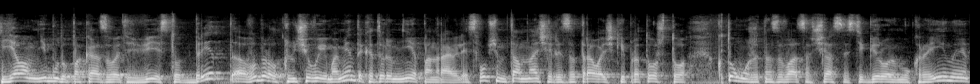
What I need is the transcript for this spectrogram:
Я вам не буду показывать весь тот бред, а выбрал ключевые моменты, которые мне понравились. В общем, там начали затравочки про то, что кто может называться в частности героем Украины.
